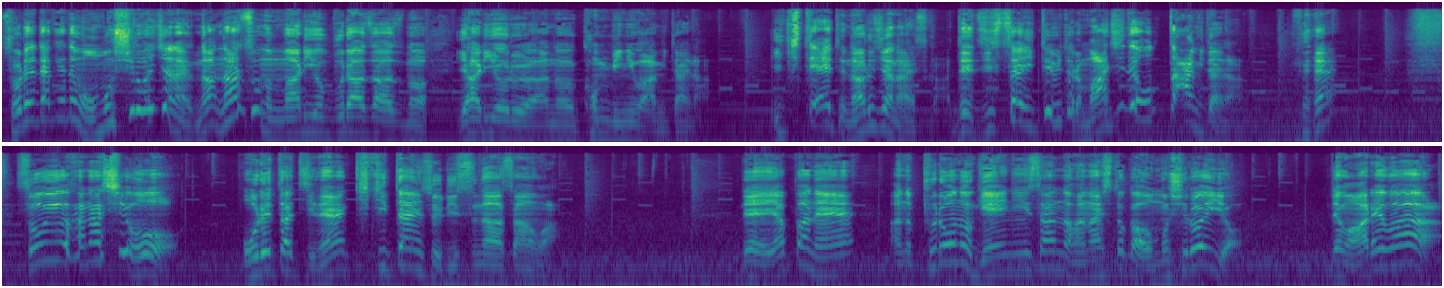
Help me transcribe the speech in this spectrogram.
それだけでも面白いじゃないな、なんそのマリオブラザーズのやりよるあのコンビニはみたいな。生きてってなるじゃないですか。で、実際行ってみたらマジでおったみたいな。ね。そういう話を俺たちね、聞きたいんですよ、リスナーさんは。で、やっぱね、あの、プロの芸人さんの話とか面白いよ。でもあれは、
